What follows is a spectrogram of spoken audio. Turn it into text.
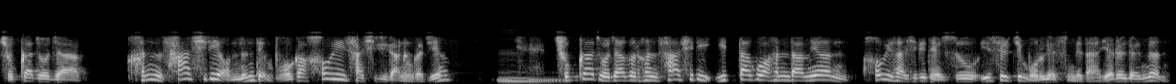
주가 조작 한 사실이 없는데 뭐가 허위 사실이라는 거지요? 음. 주가 조작을 한 사실이 있다고 한다면 허위 사실이 될 수 있을지 모르겠습니다. 예를 들면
